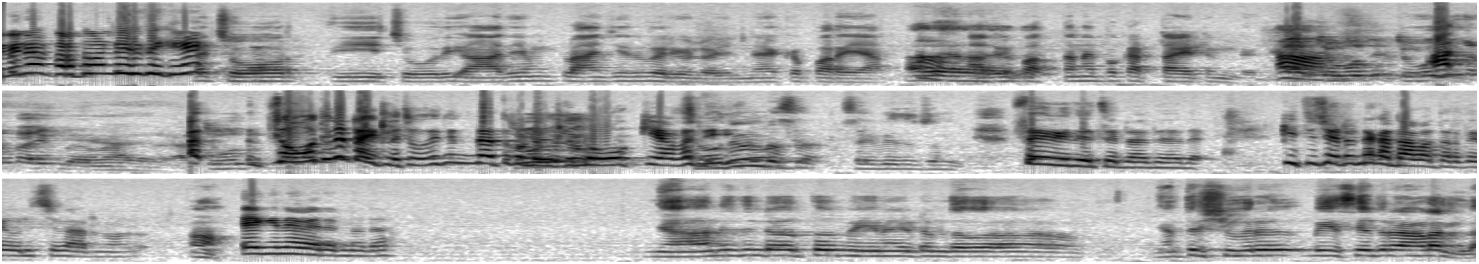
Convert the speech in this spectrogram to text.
ഇവനപ്പുറത്തോണ്ടിരിക്കേ ചോർ ഈ ചോദ്യം ആദ്യം പ്ലാൻ ചെയ്ത് വരുമല്ലോ ഇന്നൊക്കെ പറയാം. അതെ. പത്തെണ്ണം ഇപ്പൊ കട്ടായിട്ടുണ്ട്. ചോദ്യം കട്ടായിട്ടില്ല ചോദ്യം നോക്കിയാൽ മതി. സേവ് ചെയ്തിട്ടുണ്ട് സേവ് ചെയ്ത് വെച്ചിട്ടുണ്ട് അതെ അതെ. കിച്ചു ചേട്ടന്റെ കഥാപാത്രത്തെ കുറിച്ച് പറഞ്ഞോളൂ. എങ്ങനെയാ വരുന്നത്? ഞാൻ ഇതിന്റെ അകത്ത് മെയിൻ ആയിട്ട് എന്താ ഞാൻ തൃശ്ശൂർ ബേസ് ചെയ്ത ഒരാളല്ല.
